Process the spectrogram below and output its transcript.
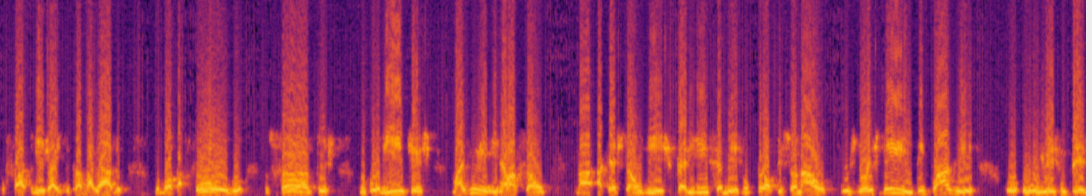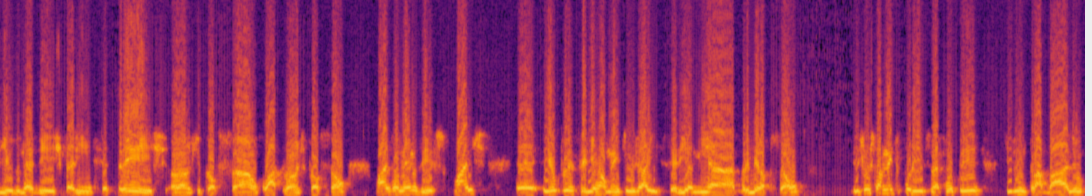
o fato de o Jair ter trabalhado no Botafogo, no Santos, no Corinthians, mas em, em relação à questão de experiência mesmo profissional, os dois têm, têm quase o, o- o mesmo período né, de experiência, três anos de profissão, quatro anos de profissão, mais ou menos isso. Mas é, eu preferia realmente o Jair, seria a minha primeira opção, e justamente por isso, né, por ter tido um trabalho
